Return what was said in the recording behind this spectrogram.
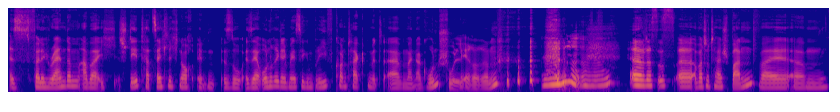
ist völlig random, aber ich stehe tatsächlich noch in so sehr unregelmäßigem Briefkontakt mit, äh, meiner Grundschullehrerin. Mhm, mhm. Äh, das ist, äh, aber total spannend, weil, ähm,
